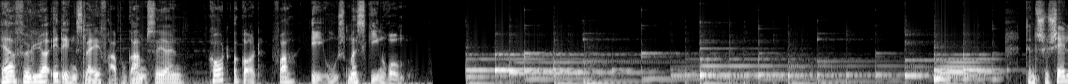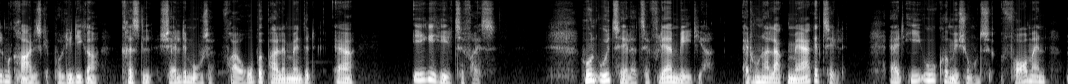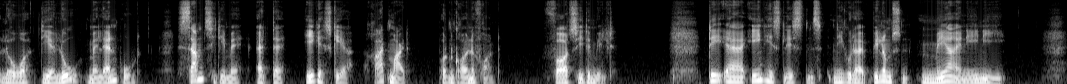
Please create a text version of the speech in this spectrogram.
Her følger et indslag fra programserien Kort og godt fra EU's maskinrum. Den socialdemokratiske politiker Christel Schaldemose fra Europaparlamentet er ikke helt tilfreds. Hun udtaler til flere medier, at hun har lagt mærke til, at EU-kommissionens formand lover dialog med landbruget, samtidig med, at der ikke sker ret meget på den grønne front, for at sige det mildt. Det er enhedslistens Nikolaj Willumsen mere end enig i.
